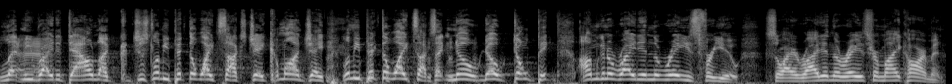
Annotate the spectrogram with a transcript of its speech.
"Let me write it down. Like, just let me pick the White Sox, Jay. Come on, Jay. Let me pick the White Sox." Like, no, no, don't pick. I'm going to write in the Rays for you. So I write in the Rays for Mike Harmon.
